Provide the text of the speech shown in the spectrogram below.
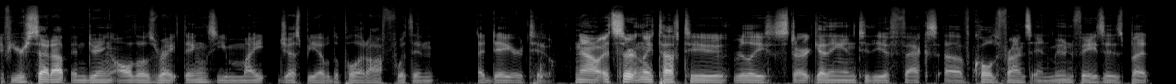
if you're set up and doing all those right things, you might just be able to pull it off within a day or two. Now, it's certainly tough to really start getting into the effects of cold fronts and moon phases, but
